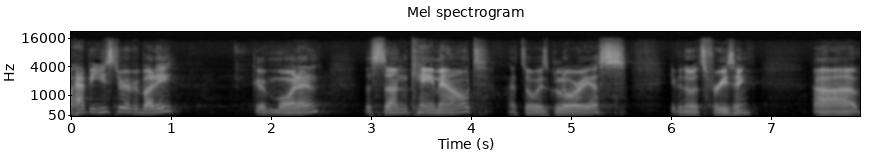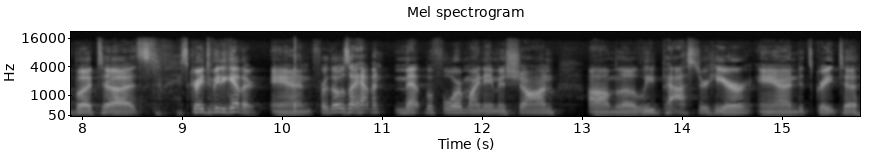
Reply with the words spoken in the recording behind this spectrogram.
Well, happy Easter, everybody. Good morning. The sun came out. That's always glorious, even though it's freezing. Uh, but uh, it's, it's great to be together. And for those I haven't met before, my name is Sean. I'm the lead pastor here, and it's great to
